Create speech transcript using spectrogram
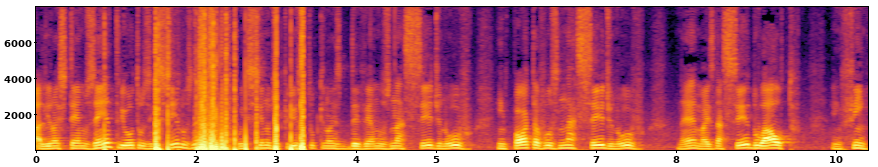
ali nós temos, entre outros ensinos, né, o ensino de Cristo que nós devemos nascer de novo. Importa-vos nascer de novo, né, mas nascer do alto. Enfim.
